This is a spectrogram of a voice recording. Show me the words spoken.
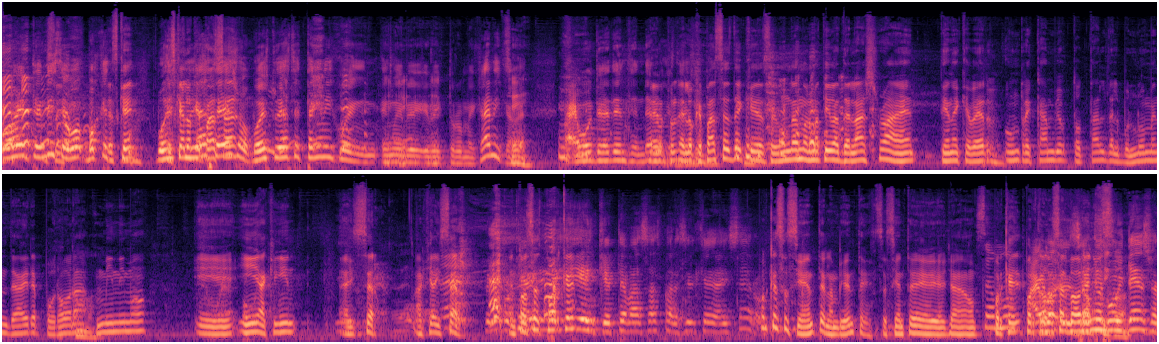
Vos entendiste, vos, vos que, Es que- vos es que lo que estudiaste pasa- eso, vos estudiaste técnico en, en ele- electromecánica, Sí. vos debes de entender Eh, lo que, lo que pasa es de que según las normativas del ASHRAE tiene que ver un recambio total del volumen de aire por hora ¿Cómo? mínimo y, y aquí hay cero. Aquí hay cero. Entonces, ¿por ¿y qué? en qué te basas para decir que hay cero? Porque se siente el ambiente, se siente ya... Somos- Porque, porque Ay, los salvadoreños... somos muy denso.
